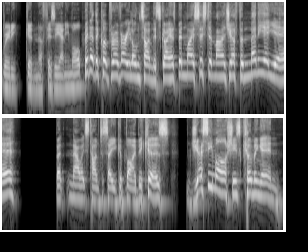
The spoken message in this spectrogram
really good enough, is he, anymore? Been at the club for a very long time, this guy has been my assistant manager for many a year. But now it's time to say goodbye because Jesse Marsch is coming in.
